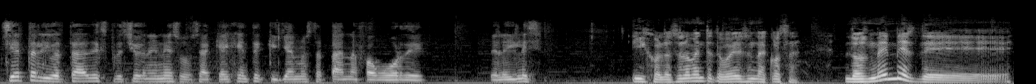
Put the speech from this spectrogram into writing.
Cierta libertad de expresión en eso, o sea, que hay gente que ya no está tan a favor de, de la iglesia. Híjole, solamente te voy a decir una cosa. Los memes de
